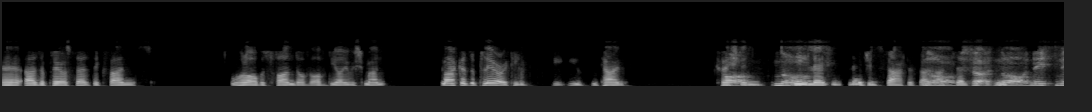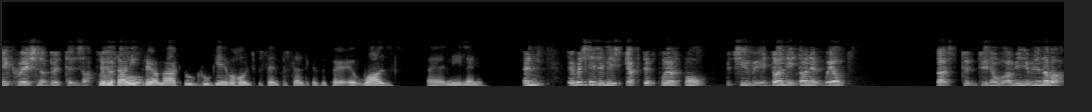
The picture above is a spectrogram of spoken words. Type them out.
Uh, as a player, Celtic fans were always fond of, of the Irishman. Mark, as a player, I think you, you, can't question Oh, no. the legend, legend status at, No, at Celtic. no, no, no question about it as a There was any player, Mark, who, who gave 100% for Celtic as a player. It was uh, Neil Lennon. And it wasn't the most gifted player, Paul. But see what he done, he done it well. That's, do, do you know what I mean? He was never,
